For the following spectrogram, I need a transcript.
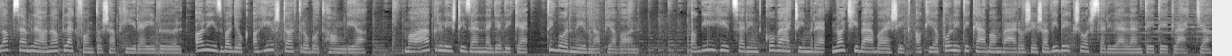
Lapszemle a nap legfontosabb híreiből. Alíz vagyok, a hírstart robot hangja. Ma április 14-e, Tibor névnapja van. A G7 szerint Kovács Imre nagy hibába esik, aki a politikában város és a vidék sorszerű ellentétét látja.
